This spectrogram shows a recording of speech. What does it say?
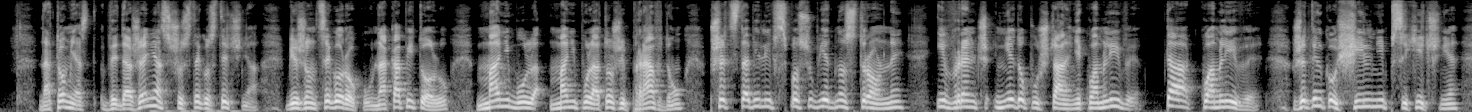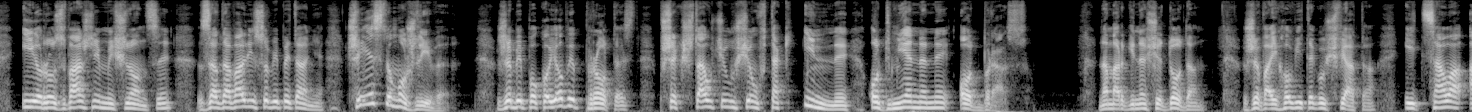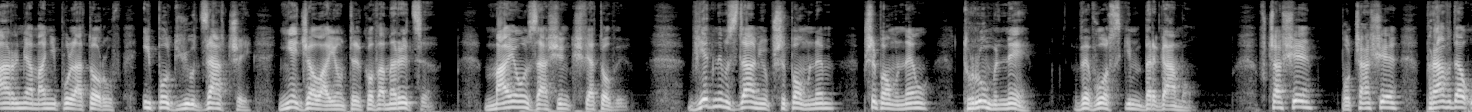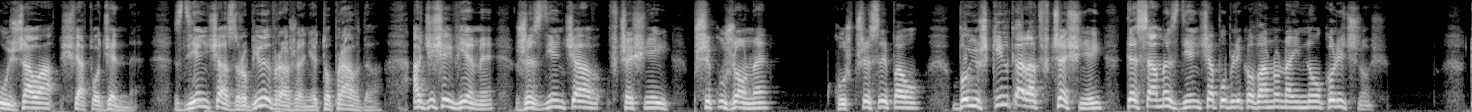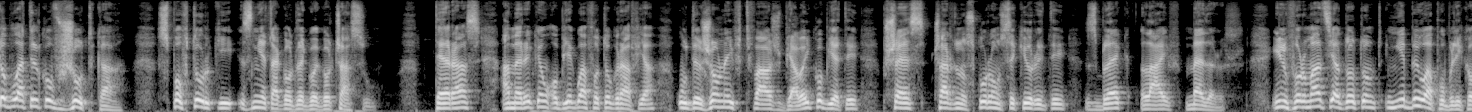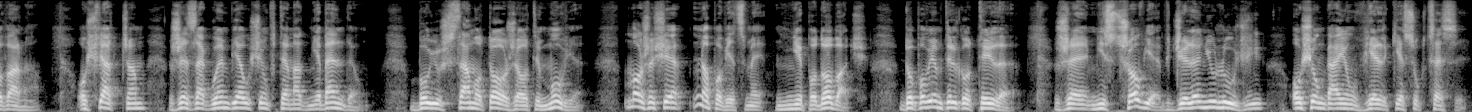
Natomiast wydarzenia z 6 stycznia bieżącego roku na Kapitolu manipula- manipulatorzy prawdą przedstawili w sposób jednostronny i wręcz niedopuszczalnie kłamliwy. Tak, kłamliwy, że tylko silni psychicznie i rozważnie myślący zadawali sobie pytanie, czy jest to możliwe, żeby pokojowy protest przekształcił się w tak inny, odmienny obraz. Na marginesie dodam, że wajchowi tego świata i cała armia manipulatorów i podjudzaczy nie działają tylko w Ameryce. Mają zasięg światowy. W jednym zdaniu przypomnę, przypomnę trumny we włoskim Bergamo. W czasie, po czasie, prawda ujrzała światło dzienne. Zdjęcia zrobiły wrażenie, to prawda, a dzisiaj wiemy, że zdjęcia wcześniej przykurzone, kurz przysypał, bo już kilka lat wcześniej te same zdjęcia publikowano na inną okoliczność. To była tylko wrzutka z powtórki z nie tak odległego czasu. Teraz Amerykę obiegła fotografia uderzonej w twarz białej kobiety przez czarnoskórą security z Black Lives Matters. Informacja dotąd nie była publikowana. Oświadczam, że zagłębiał się w temat nie będę. bo już samo to, że o tym mówię, może się, no powiedzmy, nie podobać. Dopowiem tylko tyle, że mistrzowie w dzieleniu ludzi osiągają wielkie sukcesy.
